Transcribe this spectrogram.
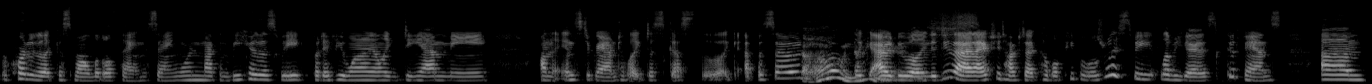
recorded like a small little thing saying we're not going to be here this week, but if you want to like DM me on the Instagram to like discuss the like episode. Oh, nice. Like I would be willing to do that. And I actually talked to a couple people. It was really sweet. Love you guys. Good fans. Um,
